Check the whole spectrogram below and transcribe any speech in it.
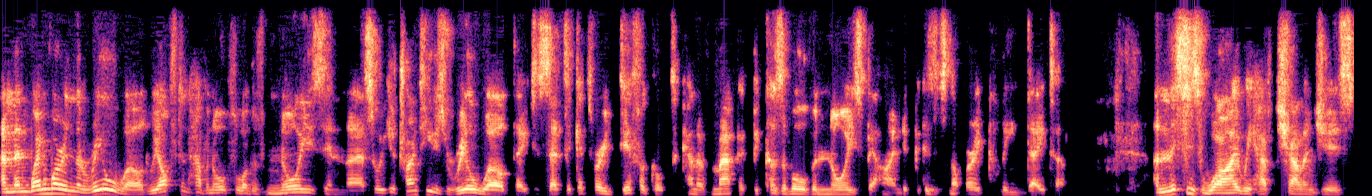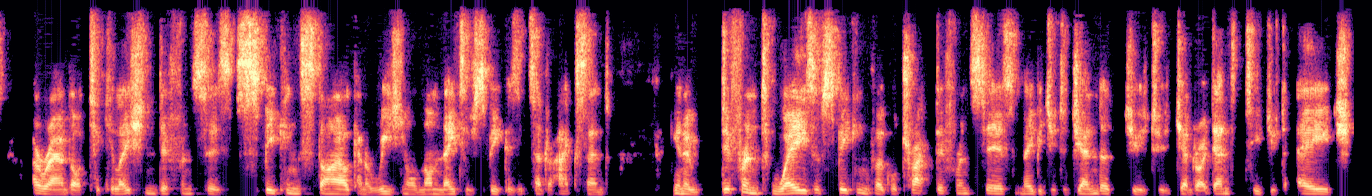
And then when we're in the real world, we often have an awful lot of noise in there. So if you're trying to use real world data sets, it gets very difficult to kind of map it because of all the noise behind it, because it's not very clean data. And this is why we have challenges around articulation differences, speaking style, kind of regional non-native speakers, etc., accent, you know, different ways of speaking, vocal tract differences, maybe due to gender, due to gender identity, due to age,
